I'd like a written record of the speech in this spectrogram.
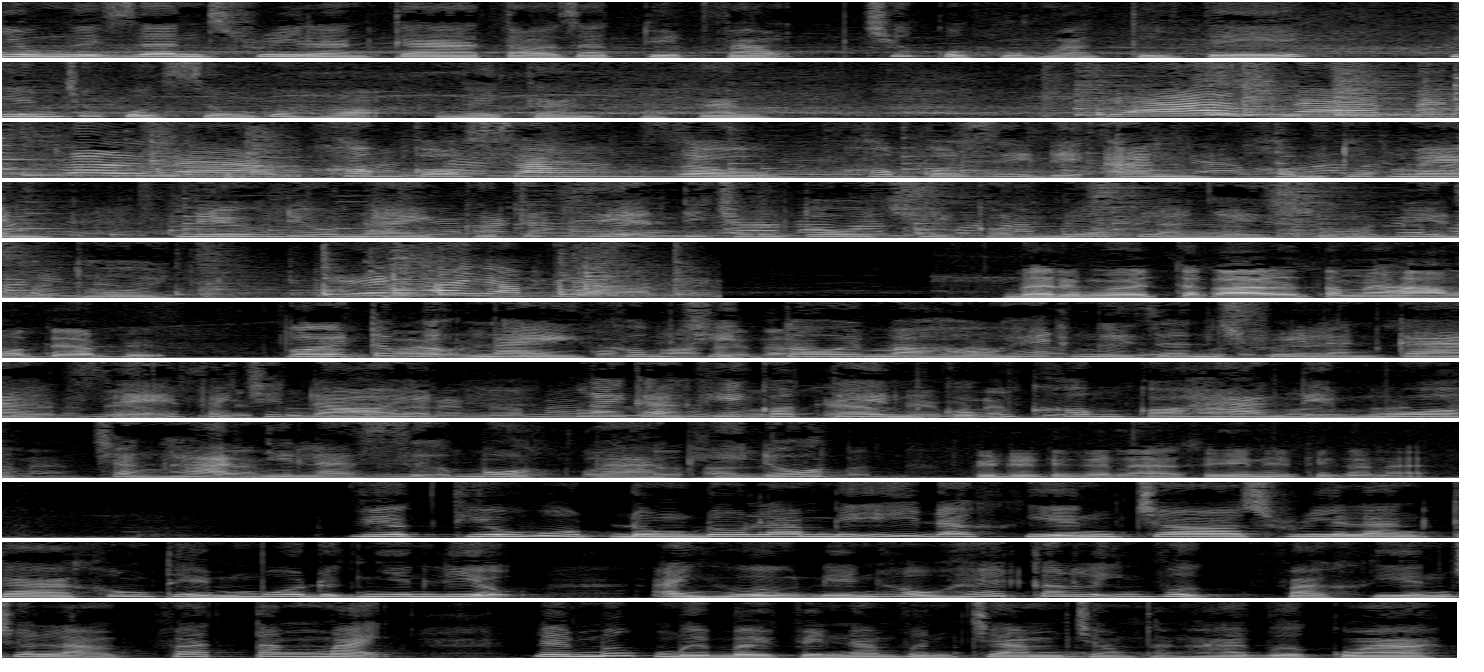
Nhiều người dân Sri Lanka tỏ ra tuyệt vọng trước cuộc khủng hoảng kinh tế khiến cho cuộc sống của họ ngày càng khó khăn. Không có xăng, dầu, không có gì để ăn, không thuốc men. Nếu điều này cứ tiếp diễn thì chúng tôi chỉ còn nước là nhảy xuống biển mà thôi. Với tốc độ này, không chỉ tôi mà hầu hết người dân Sri Lanka sẽ phải chết đói. Ngay cả khi có tiền cũng không có hàng để mua, chẳng hạn như là sữa bột và khí đốt. Việc thiếu hụt đồng đô la Mỹ đã khiến cho Sri Lanka không thể mua được nhiên liệu, ảnh hưởng đến hầu hết các lĩnh vực và khiến cho lạm phát tăng mạnh lên mức 17,5% trong tháng 2 vừa qua.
